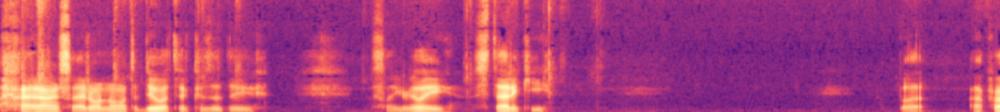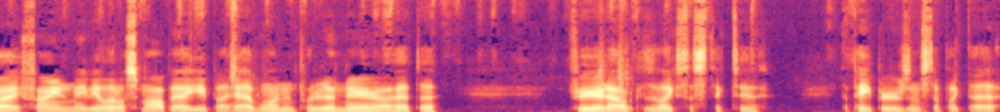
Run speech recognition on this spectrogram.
I honestly I don't know what to do with it because it it's like really staticky. But I'll probably find maybe a little small baggie if I have one and put it in there. I'll have to figure it out because it likes to stick to the papers and stuff like that.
